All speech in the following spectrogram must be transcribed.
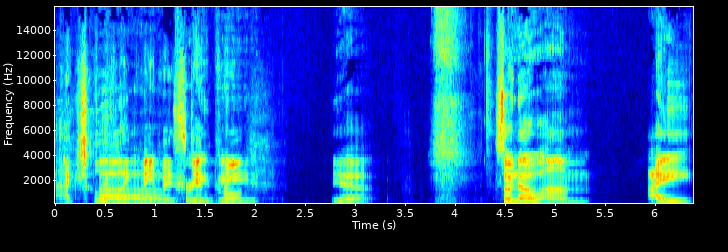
actually, like made Oh, my skin crawl. Yeah. So no, um, I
